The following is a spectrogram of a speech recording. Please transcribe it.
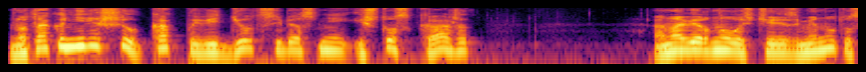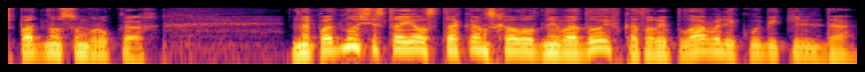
но так и не решил, как поведет себя с ней и что скажет. Она вернулась через минуту с подносом в руках. На подносе стоял стакан с холодной водой, в которой плавали кубики льда.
